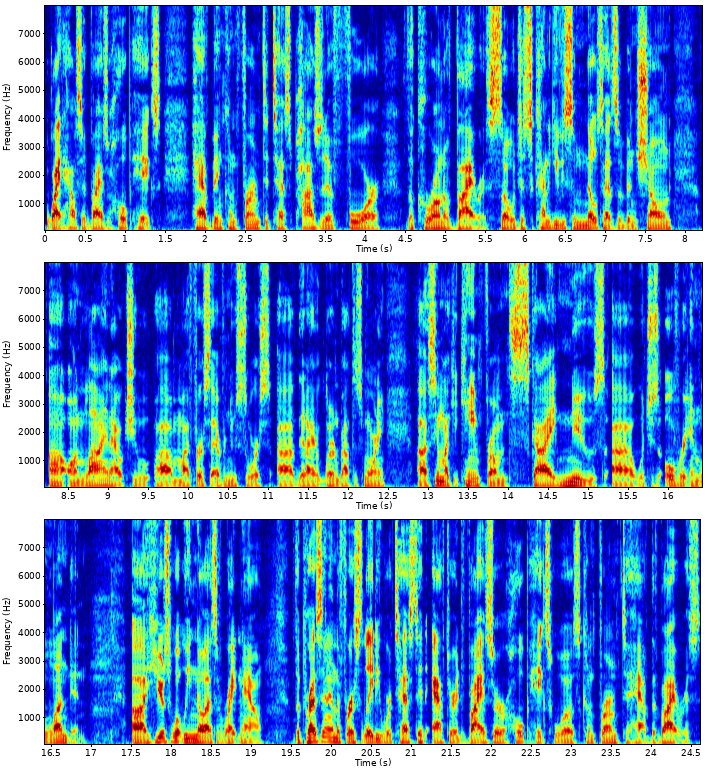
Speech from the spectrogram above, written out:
White House advisor Hope Hicks have been confirmed to test positive for the coronavirus. So, just to kind of give you some notes as have been shown uh, online, I actually uh, my first ever news source uh, that I learned about this morning uh, seemed like it came from Sky News, uh, which is over in London. Uh, here's what we know as of right now. The president and the first lady were tested after advisor Hope Hicks was confirmed to have the virus.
